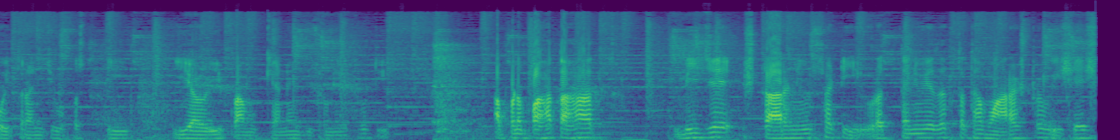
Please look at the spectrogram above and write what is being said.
वैत्रांची उपस्थिती यावेळी प्रामुख्याने दिसून येत होती. आपण पाहत आहात बी जे स्टार न्यूजसाठी वृत्तनिवेदक तथा महाराष्ट्र विशेष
